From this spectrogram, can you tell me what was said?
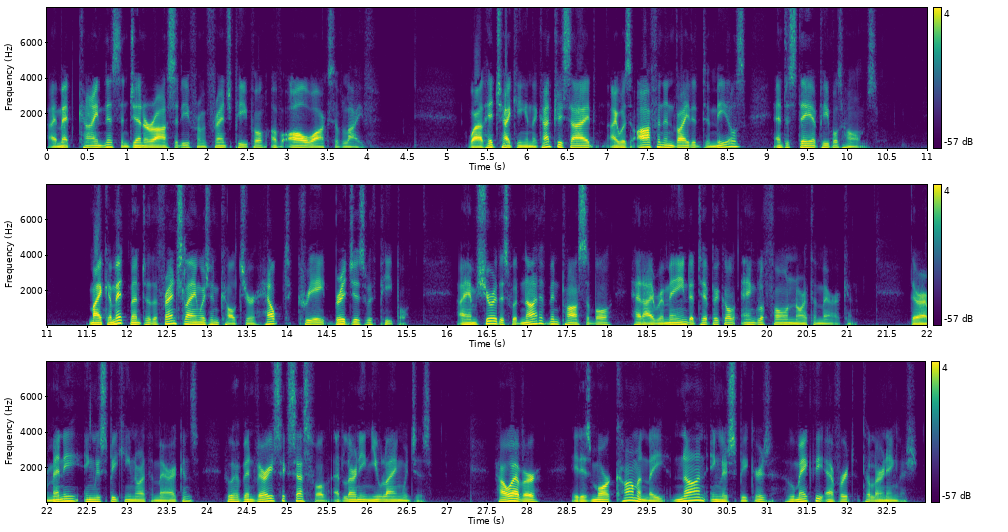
I met kindness and generosity from French people of all walks of life. While hitchhiking in the countryside, I was often invited to meals and to stay at people's homes. My commitment to the French language and culture helped create bridges with people. I am sure this would not have been possible had I remained a typical Anglophone North American. There are many English speaking North Americans who have been very successful at learning new languages. However, it is more commonly non English speakers who make the effort to learn English.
